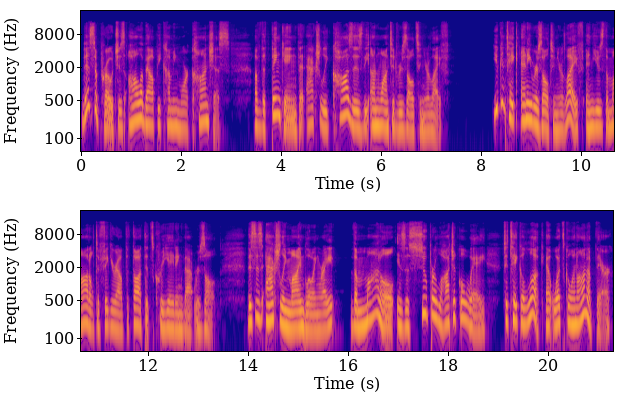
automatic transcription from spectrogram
This approach is all about becoming more conscious of the thinking that actually causes the unwanted results in your life. You can take any result in your life and use the model to figure out the thought that's creating that result. This is actually mind blowing, right? The model is a super logical way to take a look at what's going on up there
